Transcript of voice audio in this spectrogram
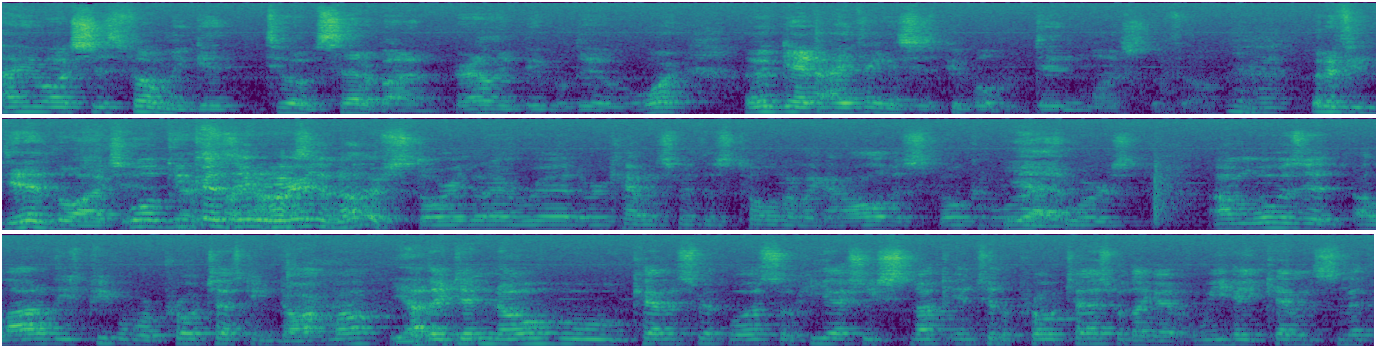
how you watch this film and get too upset about it. Apparently, people do. Or again, I think it's just people who didn't watch the film. Mhm. But if you did watch it, Well, because here's another story that I read, or Kevin Smith has told, on like on all of his spoken word Yeah. tours. Um, what was it? A lot of these people were protesting Dogma, Yeah. they didn't know who Kevin Smith was, so he actually snuck into the protest with like a "We Hate Kevin Smith"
